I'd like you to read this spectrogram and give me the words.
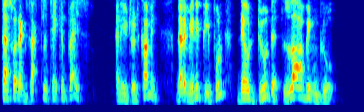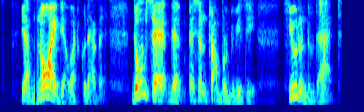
That's what exactly taken place. And it would coming. There are many people, they would do that. Lobbying group. You have no idea what could happen. Don't say that President Trump will be busy. He wouldn't do that.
